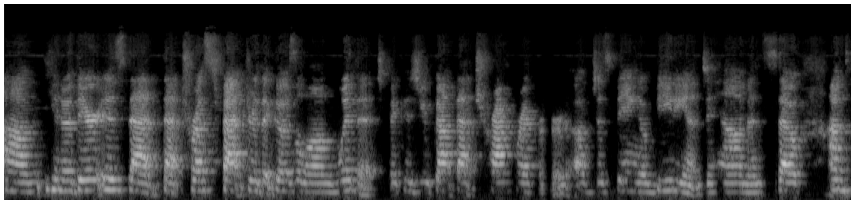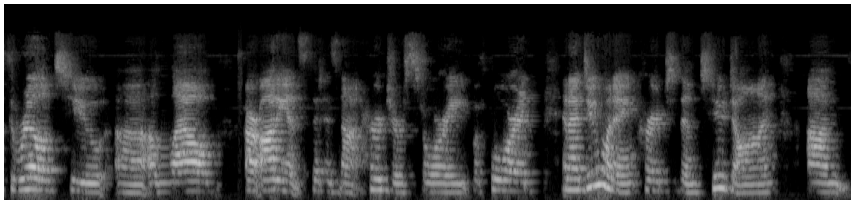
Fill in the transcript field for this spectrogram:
um, you know there is that that trust factor that goes along with it because you've got that track record of just being obedient to him and so i'm thrilled to uh, allow our audience that has not heard your story before. And, and I do want to encourage them too, Dawn, um,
